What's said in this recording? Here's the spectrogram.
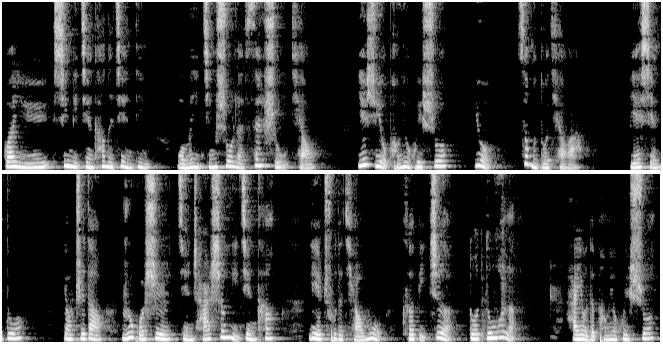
关于心理健康的鉴定，我们已经说了三十五条。也许有朋友会说：“哟，这么多条啊！”别嫌多。要知道，如果是检查生理健康，列出的条目可比这多多了。还有的朋友会说，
